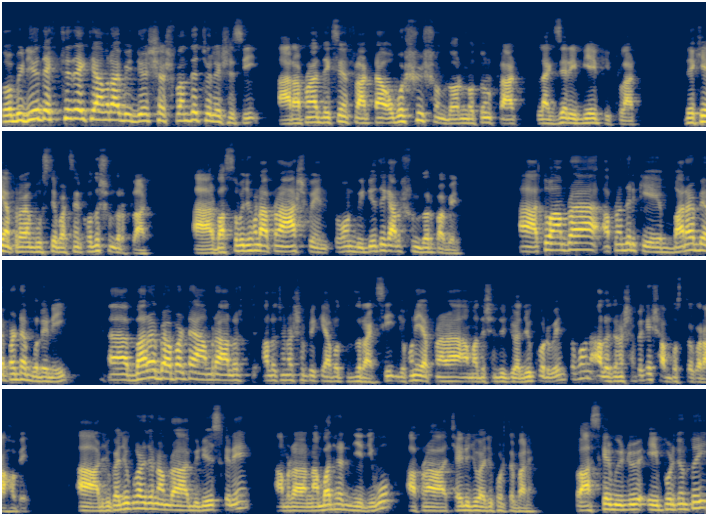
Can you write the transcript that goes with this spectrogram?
তো ভিডিও দেখতে দেখতে আমরা ভিডিওর শেষ প্রান্তে চলে এসেছি। আর আপনারা দেখছেন ফ্ল্যাটটা অবশ্যই সুন্দর, নতুন ফ্ল্যাট লাক্সারি ভিআইপি ফ্ল্যাট দেখে আপনারা বুঝতে পারছেন কত সুন্দর ফ্ল্যাট আর বাস্তবে যখন আপনারা আসবেন, তখন ভিডিও থেকে আরও সুন্দর পাবেন। তো আমরা আপনাদেরকে বাড়ার ব্যাপারটা বলে নেই। বাড়ার ব্যাপারটা আমরা আলো- আলোচনা সাপেক্ষে আপাতত রাখছি। যখনই আপনারা আমাদের সাথে যোগাযোগ করবেন, তখন আলোচনা সাপেক্ষে সাব্যস্ত করা হবে। আর যোগাযোগ করার জন্য আমরা ভিডিও স্ক্রিনে আমরা নাম্বারটা দিয়ে দিব। আপনারা চাইলে যোগাযোগ করতে পারেন। তো আজকের ভিডিও এই পর্যন্তই।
